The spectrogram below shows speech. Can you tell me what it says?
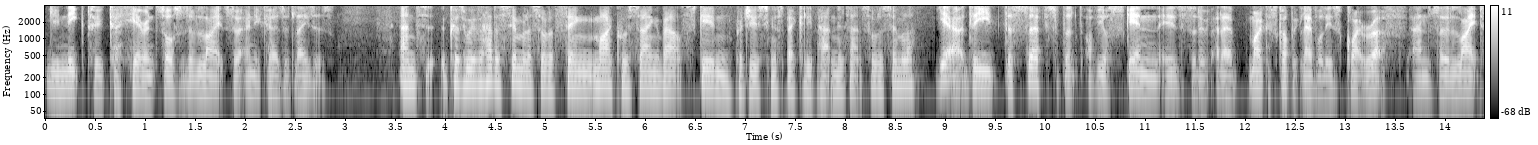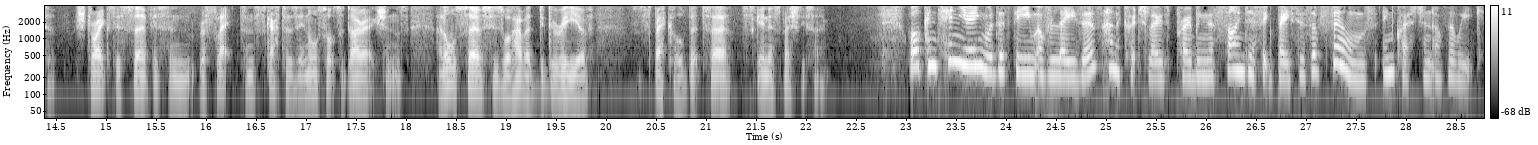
unique to coherent sources of light, so it only occurs with lasers. And because we've had a similar sort of thing, Michael was saying about skin producing a speckly pattern, is that sort of similar? Yeah, the, the surface of, the, of your skin is sort of at a microscopic level is quite rough, and so light strikes this surface and reflects and scatters in all sorts of directions. And all surfaces will have a degree of speckle, but uh, skin especially so. Well, continuing with the theme of lasers, Hannah Critchlow's probing the scientific basis of films in Question of the Week.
